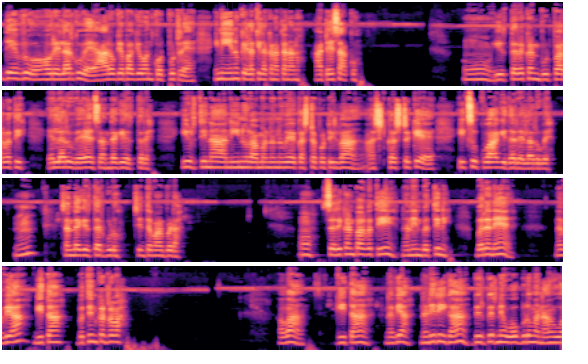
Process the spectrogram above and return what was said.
ದೇವರು ಅವರೆಲ್ಲರಿಗೂ ಆರೋಗ್ಯ ಭಾಗ್ಯ ಒಂದು ಕೊಟ್ಬಿಟ್ರೆ ಇನ್ನೇನು ಕೇಳಕ್ಕಿಲ್ಲ ಕಣಕ ನಾನು. ಆಟೇ ಸಾಕು. ಹ್ಞೂ ಇರ್ತಾರೆ ಕಣ್ ಬಿಡು ಪಾರ್ವತಿ. ಎಲ್ಲರೂ ಸಂದಾಗೆ ಇರ್ತಾರೆ. ಇಷ್ಟು ನೀನು ರಾಮಣ್ಣನೂ ಕಷ್ಟಪಟ್ಟಿಲ್ವಾ? ಅಷ್ಟು ಕಷ್ಟಕ್ಕೆ ಈಗ ಸುಖವಾಗಿದ್ದಾರೆ ಎಲ್ಲರೂ ಹ್ಞೂ ಚಂದಾಗಿರ್ತಾರೆ ಬಿಡು, ಚಿಂತೆ ಮಾಡಬೇಡ. ಹ್ಞೂ ಸರಿ ಕಣ್ ಪಾರ್ವತಿ ನಾನಿನ್ನು ಬರ್ತೀನಿ ಬರನೇ. ನವ್ಯಾ, ಗೀತಾ ಬರ್ತೀನಿ ಕಣ್ರವ ಅವ್ವ, ಗೀತಾ, ನವ್ಯ, ನಡೀರಿ ಈಗ. ಬಿರ್ಬಿರ್ನೆ ಹೋಗ್ಬಿಡುಮ ನಾವು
